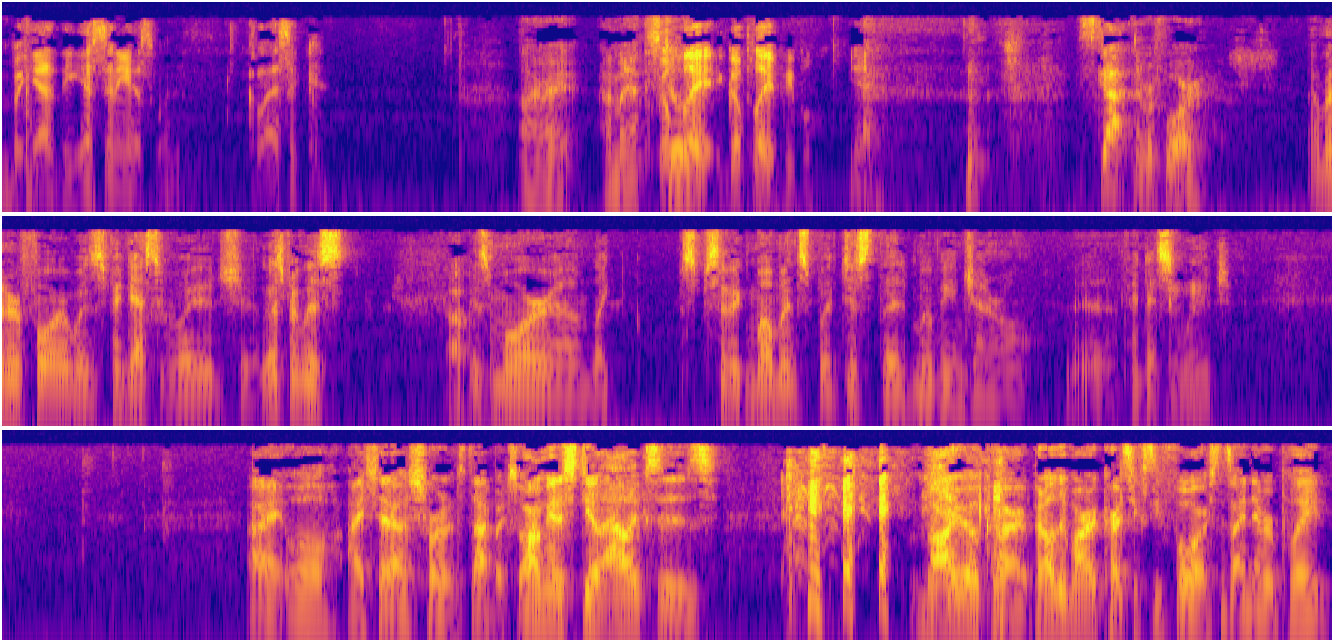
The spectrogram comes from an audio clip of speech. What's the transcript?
but yeah, the SNES one, classic. All right. I might have to Go steal play that. it. Go play it, people. Yeah. Scott, number four. Uh, my number four was Fantastic Voyage. Uh, the rest of my list Oh. is more um, like specific moments, but just the movie in general. Uh, Fantastic Mhm. Voyage. All right. Well, I said I was short on this topic, so I'm going to steal Alex's Mario Kart, but I'll do Mario Kart 64 since I never played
